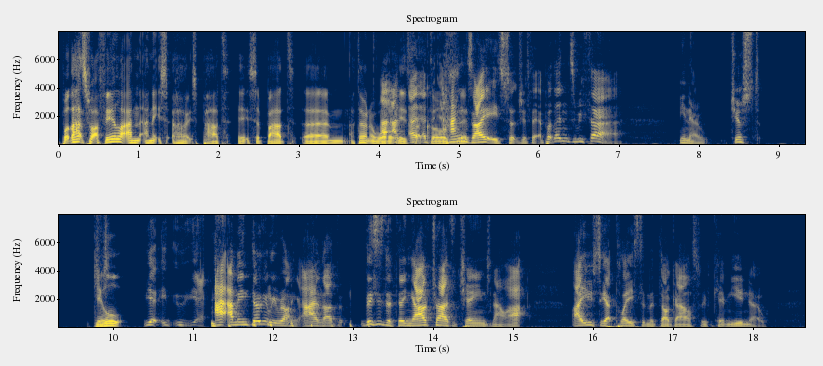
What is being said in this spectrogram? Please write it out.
but that's what I feel like and, and it's oh it's bad. It's a bad um I don't know what it is I- I- that I causes anxiety is such a thing. But then, to be fair, you know, just guilt yeah, yeah. I, I mean, don't get me wrong. I've had this is the thing. I've tried to change now. I I used to get placed in the doghouse with Kim. You know,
